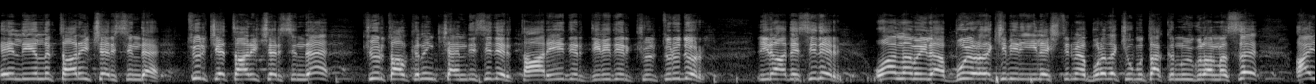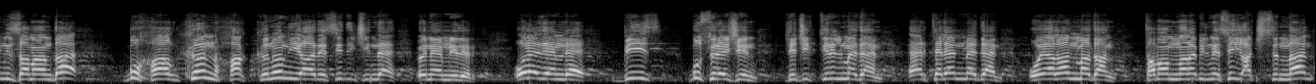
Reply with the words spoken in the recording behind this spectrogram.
50 yıllık tarih içerisinde, Türkiye tarih içerisinde Kürt halkının kendisidir, tarihidir, dilidir, kültürüdür, iradesidir. O anlamıyla bu buradaki bir iyileştirme, buradaki umut hakkının uygulanması aynı zamanda bu halkın hakkının iadesi içinde önemlidir. O nedenle biz bu sürecin geciktirilmeden, ertelenmeden, oyalanmadan tamamlanabilmesi açısından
